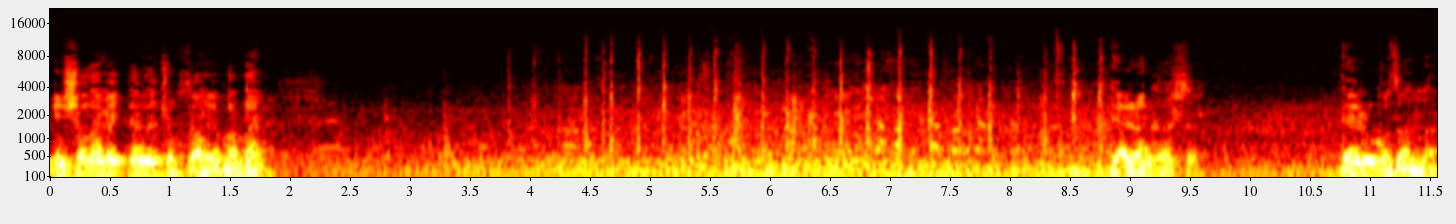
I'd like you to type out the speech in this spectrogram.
İnşallah emekleri de çok zam yaparlar. Değerli arkadaşlar, değerli kozanlar,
